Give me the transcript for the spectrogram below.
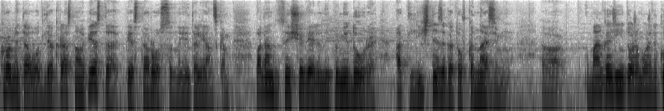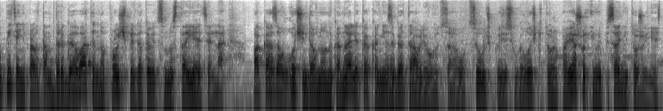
Кроме того, для красного песта, песто росса на итальянском, понадобятся еще вяленые помидоры. Отличная заготовка на зиму. А, в магазине тоже можно купить, они, правда, там дороговаты, но проще приготовить самостоятельно. Показывал очень давно на канале, как они заготавливаются. Вот ссылочку здесь в уголочке тоже повешу и в описании тоже есть.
